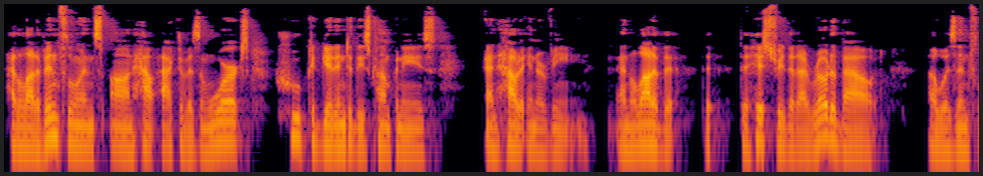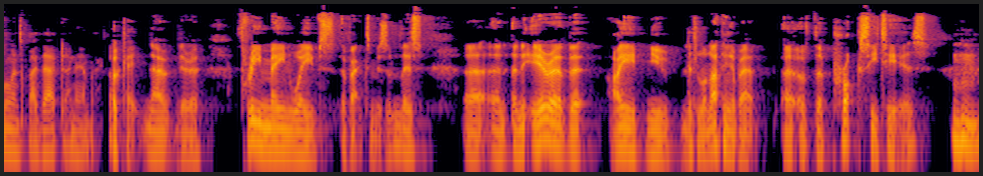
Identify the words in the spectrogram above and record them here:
had a lot of influence on how activism works, who could get into these companies, and how to intervene. And a lot of the, the, the history that I wrote about uh, was influenced by that dynamic. Okay, now there are three main waves of activism. There's uh, an, an, era that I knew little or nothing about uh, of the proxyteers. Mm-hmm.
